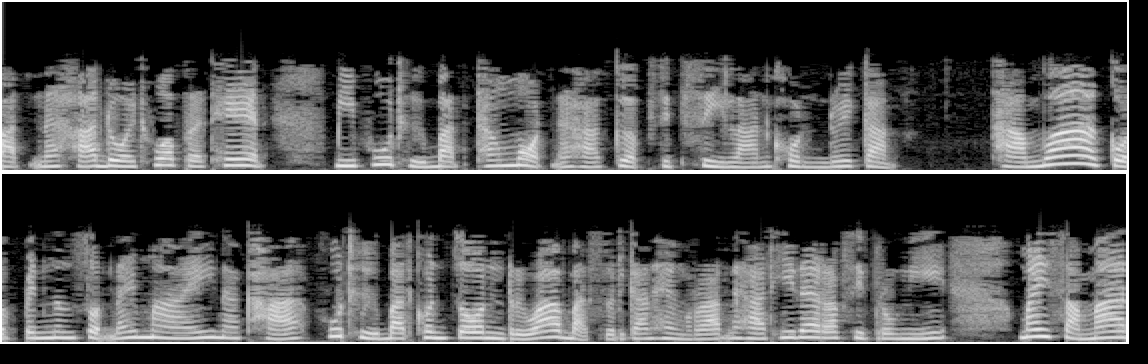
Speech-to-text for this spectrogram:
บัตรนะคะ โดยทั่วประเทศมีผู้ถือบัตรทั้งหมดนะคะ เกือบ 14 ล้านคนด้วยกัน ถามว่ากดเป็นเงินสดได้ไหมนะคะ ผู้ถือบัตรคนจน หรือว่าบัตรสวัสดิการแห่งรัฐนะคะ ที่ได้รับสิทธิ์ตรงนี้ ไม่สามารถ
